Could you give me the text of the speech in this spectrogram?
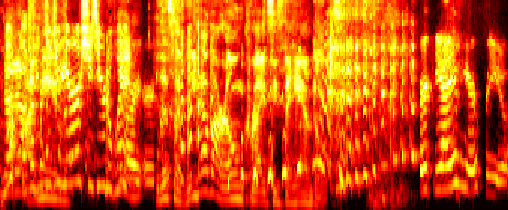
not at all. I Did, did you hear her? She's here to win. Erky. Listen, we have our own crises to handle. Erky, I am here for you.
